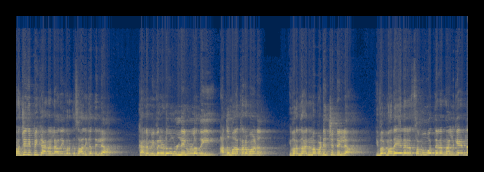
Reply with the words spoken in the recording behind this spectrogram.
പ്രചരിപ്പിക്കാനല്ലാതെ ഇവർക്ക് സാധിക്കത്തില്ല. കാരണം ഇവരുടെ ഉള്ളിലുള്ളത് ഈ അത് മാത്രമാണ്. ഇവർ നന്മ പഠിച്ചിട്ടില്ല. ഇവർ മതേതര സമൂഹത്തിന് നൽകേണ്ട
